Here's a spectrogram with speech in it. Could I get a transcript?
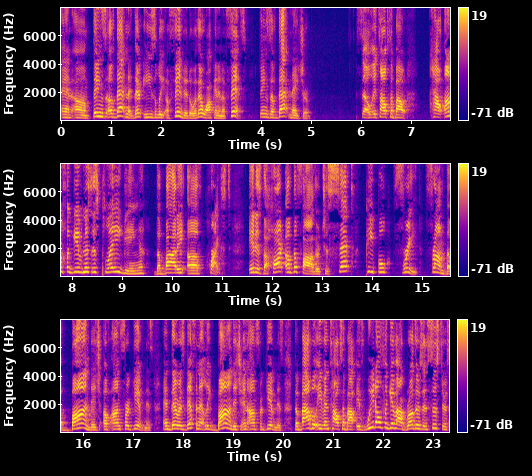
and, um, things of that nature. They're easily offended or they're walking in offense. Things of that nature. So it talks about how unforgiveness is plaguing the body of Christ. It is the heart of the Father to set people free from the bondage of unforgiveness. And there is definitely bondage in unforgiveness. The Bible even talks about if we don't forgive our brothers and sisters,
